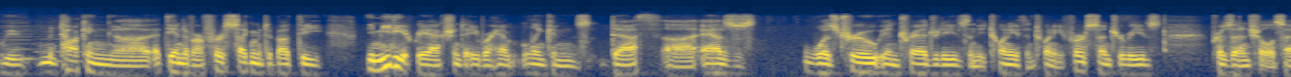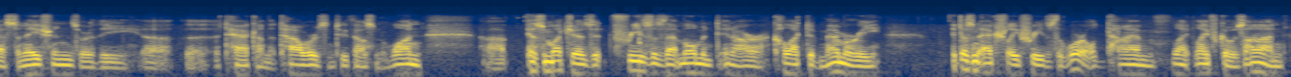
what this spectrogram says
We've been talking uh, at the end of our first segment about the immediate reaction to Abraham Lincoln's death, uh, as was true in tragedies in the 20th and 21st centuries, presidential assassinations or the, uh, the attack on the towers in 2001. Uh, as much as it freezes that moment in our collective memory, it doesn't actually freeze the world. Time, life goes on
